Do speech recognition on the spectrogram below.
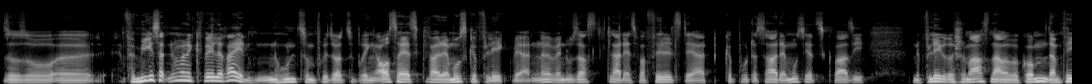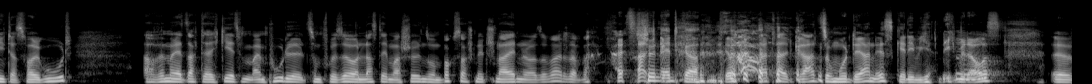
so, so, äh, für mich ist das immer eine Quälerei, einen Hund zum Friseur zu bringen, außer jetzt, weil der muss gepflegt werden, ne? Wenn du sagst, klar, der ist verfilzt, der hat kaputtes Haar, der muss jetzt quasi eine pflegerische Maßnahme bekommen, dann finde ich das voll gut. Aber wenn man jetzt sagt, ja, ich gehe jetzt mit meinem Pudel zum Friseur und lass den mal schön so einen Boxerschnitt schneiden oder so weiter, es Schön halt, Edgar. ja, das halt gerade so modern ist, kenne ich mich ja nicht mit Mhm. aus, äh,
